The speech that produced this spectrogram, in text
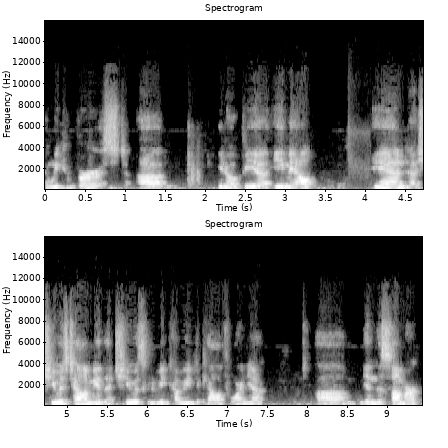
and we conversed, um, you know, via email. And uh, she was telling me that she was going to be coming to California um, in the summer,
